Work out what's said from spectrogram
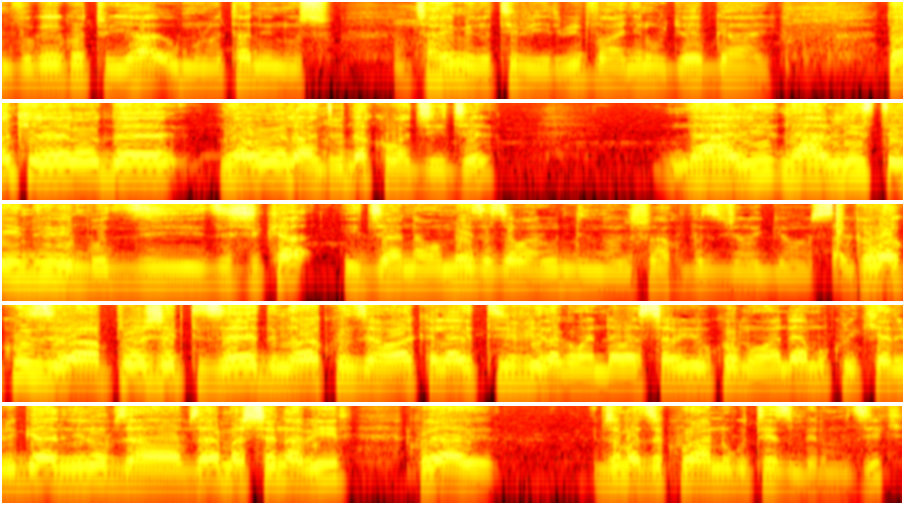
mvuge ko tuyiha umunota n'inusu cyangwa iminota ibiri bivanye n'uburyohe bwayo. Donc rero nka wowe Landry ndakubajije nta li- nta liste y'indirimbo zi- zishika ijana mu meza z'abarundi ntushobora kuvuza ijoro ryose. Ku bakunzi ba project z n'abakunzi ba waka live tv nagomba ndabasaba yuko mubanda mukurikirana ibiganiro bya bya masheni abiri kubera ibyo amaze kuba no guteza imbere umuziki.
